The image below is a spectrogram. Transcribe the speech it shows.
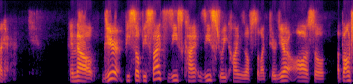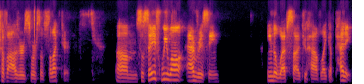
Okay. And now there, so besides these kind, these three kinds of selector, there are also a bunch of other sorts of selector. Um, so say if we want everything in the website to have like a padding.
